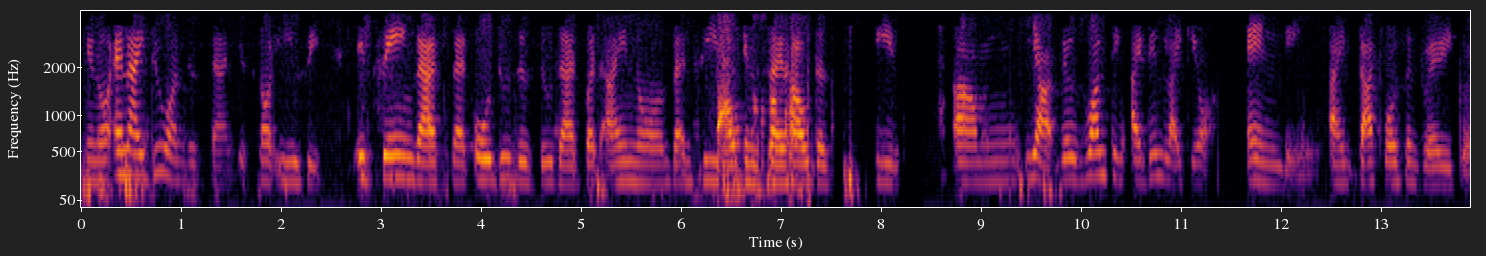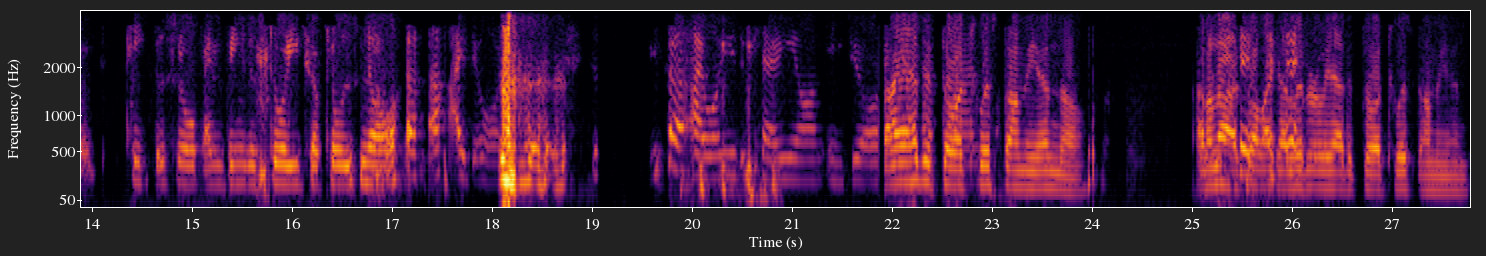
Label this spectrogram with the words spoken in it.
you know. And I do understand. It's not easy. It's saying that that oh do this do that but I know that deep inside how does it feel um yeah there's one thing i didn't like your ending i that wasn't very good take this rope and bring the story to a close no i don't want to i want you to carry on enjoy I had to have throw a twist on the end though. I don't know. I felt like I literally had to throw a twist on the end.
